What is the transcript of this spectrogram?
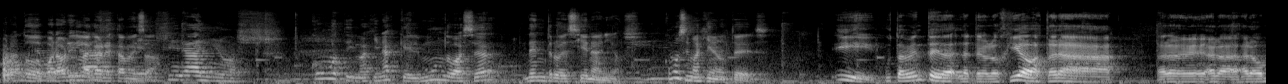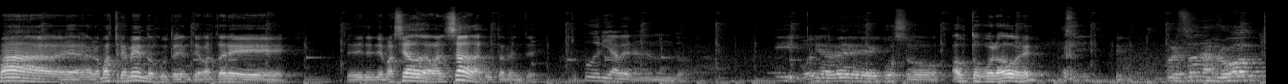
para ¿Cómo todos, para abrirla acá en esta mesa. En 100 años. ¿Cómo te imaginas que el mundo va a ser dentro de 100 años? ¿Cómo se imaginan ustedes? Y justamente la, la tecnología va a estar a, a, la- a la- a lo, más, a lo más tremendo, justamente. Va a estar eh, de- de- demasiado avanzada, justamente. ¿Qué podría haber en el mundo? Y podría haber eh, coso, autos voladores. Personas robot.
